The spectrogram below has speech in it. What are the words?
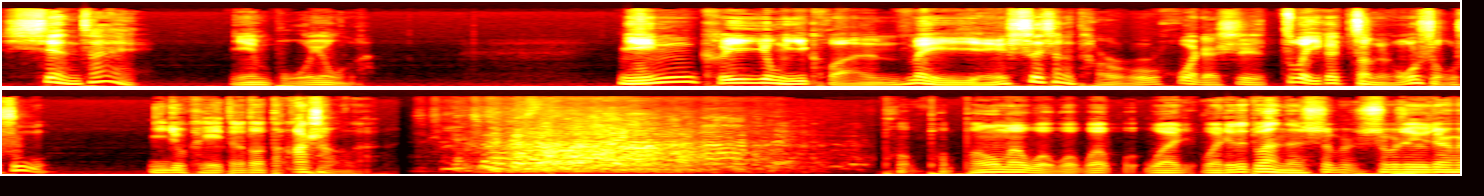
现在您不用了，您可以用一款美颜摄像头，或者是做一个整容手术，你就可以得到打赏了。朋朋朋友们，我我我我我这个段子是不是是不是有点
